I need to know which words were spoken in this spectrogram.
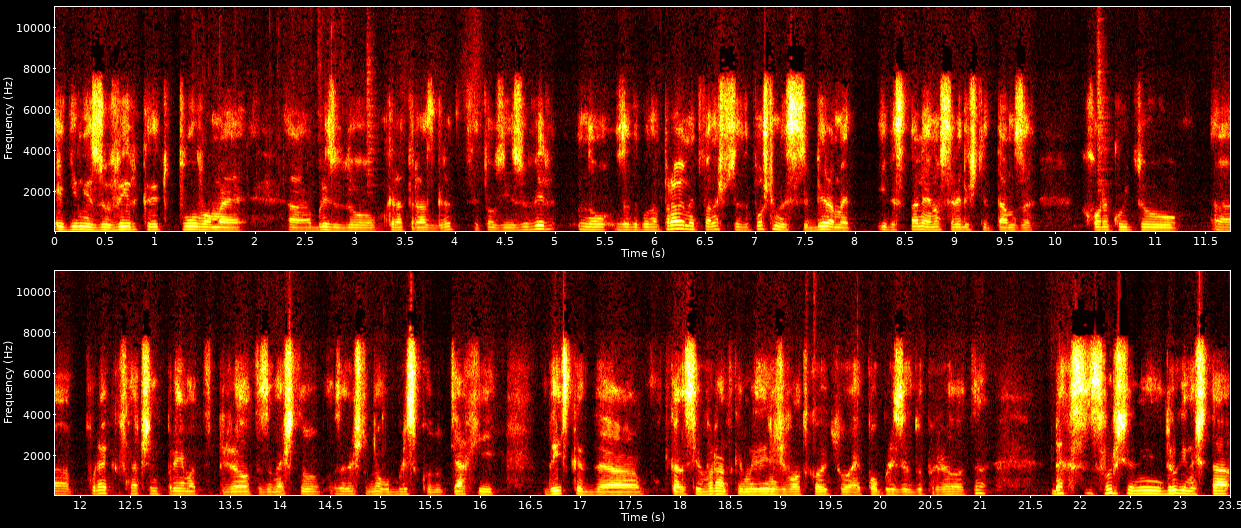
един езовир, където плуваме а, близо до град Разград, е този езовир, но за да го направим това нещо, за да почнем да се събираме и да стане едно средище там за хора, които а, по някакъв начин приемат природата за нещо, за нещо много близко до тях и да искат да, така, да се върнат към един живот, който е по-близък до природата. Бяха свършени други неща.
